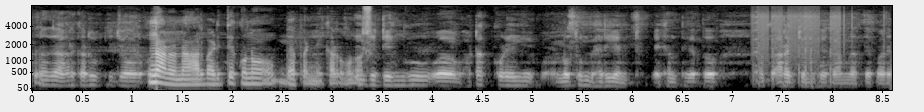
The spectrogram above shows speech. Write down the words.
আপনাদের আর কারোর কি জ্বর? না না না আর বাড়িতে কোনো ব্যাপার নেই কারও কোনো যে ডেঙ্গু হঠাৎ করে নতুন ভ্যারিয়েন্ট এখান থেকে তো আরেকজনকে কামড়াতে পারে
